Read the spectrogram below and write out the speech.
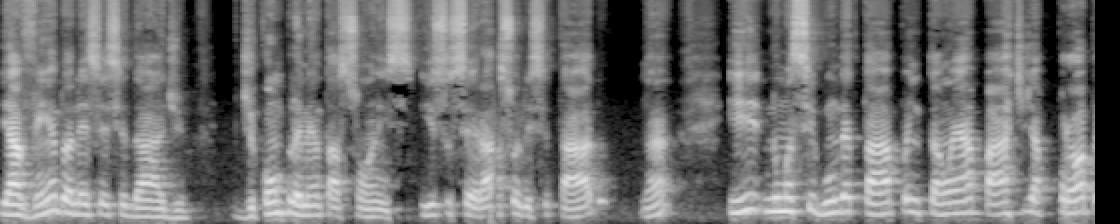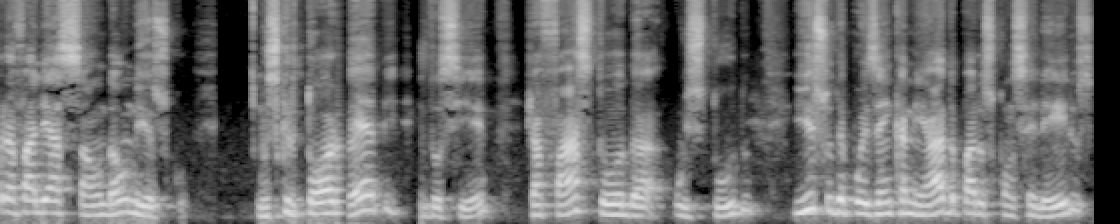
e, havendo a necessidade de complementações, isso será solicitado. Né? E numa segunda etapa, então, é a parte da própria avaliação da Unesco. O escritório web dossiê já faz todo o estudo, isso depois é encaminhado para os conselheiros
